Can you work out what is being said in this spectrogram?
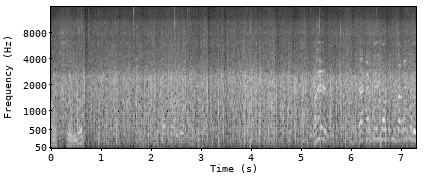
অনেক সুন্দর। দিয়ে যাবে জায়গায় করে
